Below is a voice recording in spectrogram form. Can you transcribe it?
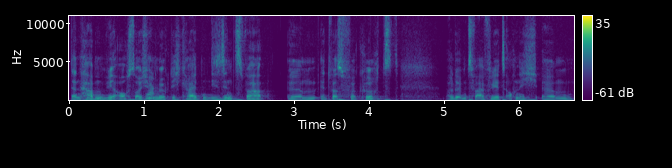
dann haben wir auch solche ja. Möglichkeiten, die sind zwar ähm, etwas verkürzt, weil du im Zweifel jetzt auch nicht ähm,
